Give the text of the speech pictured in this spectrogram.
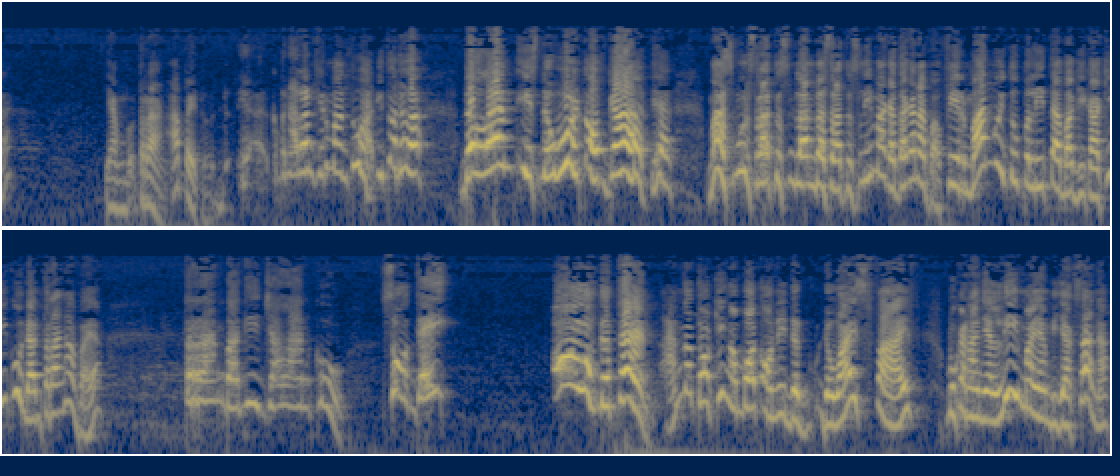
Hah? Yang terang. Apa itu? Ya, kebenaran firman Tuhan. Itu adalah the lamp is the word of God. Ya. Mazmur 119 105 katakan apa? Firmanmu itu pelita bagi kakiku dan terang apa ya? Terang bagi jalanku. So they All of the ten. I'm not talking about only the, the wise five. Bukan hanya lima yang bijaksana.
